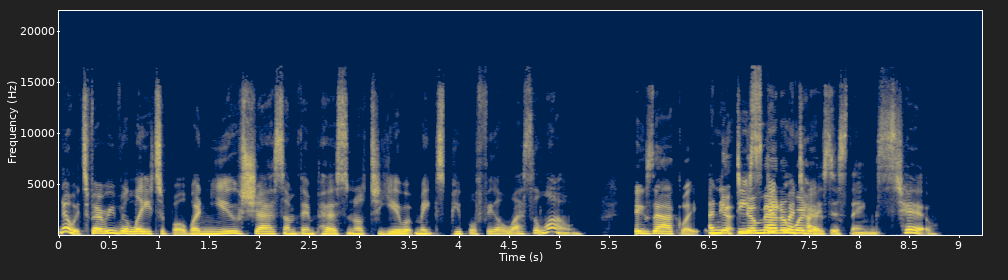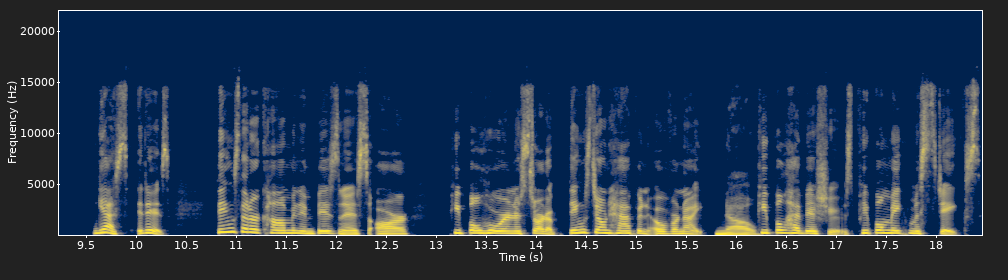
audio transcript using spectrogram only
No, it's very relatable. When you share something personal to you, it makes people feel less alone. Exactly. And no, it no matter what it is. things too. Yes, it is. Things that are common in business are people who are in a startup. Things don't happen overnight. No. People have issues. People make mistakes.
